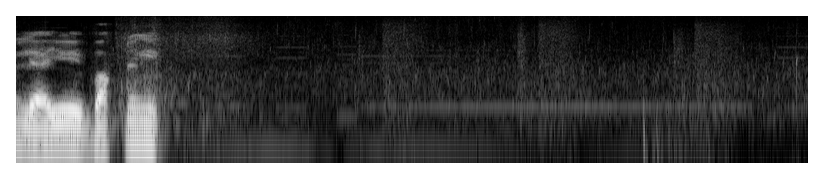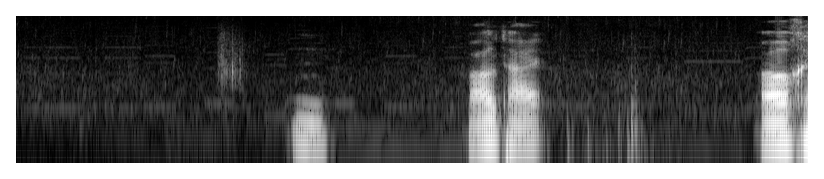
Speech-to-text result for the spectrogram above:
เหลืออยู่อีกบล็อกนึงอีกอืมบล็อกสุดท้าย โอเค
